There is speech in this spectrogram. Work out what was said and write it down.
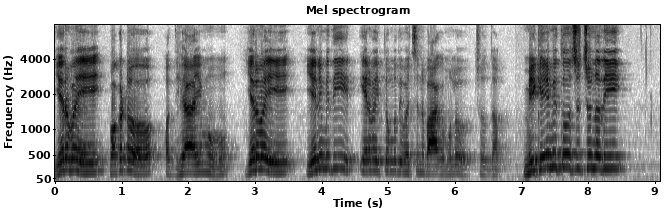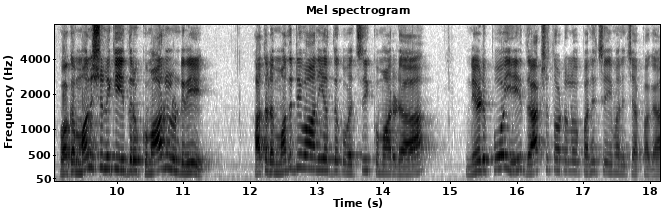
ఇరవై ఒకటో అధ్యాయము ఇరవై ఎనిమిది ఇరవై తొమ్మిది వచ్చిన భాగములు చూద్దాం. మీకేమి తోచుచున్నది? ఒక మనుషునికి ఇద్దరు కుమారులుండిరి. అతడు మొదటి వాని యొద్దకు వచ్చి కుమారుడా నేడు పోయి ద్రాక్ష తోటలో పని చేయమని చెప్పగా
